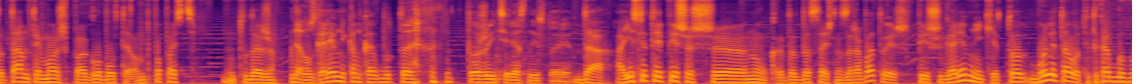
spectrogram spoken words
то там ты можешь по Global Talent попасть ну, туда же. Да, но с гаремником как будто тоже интересная история. Да, а если ты пишешь, э, ну, когда достаточно зарабатываешь, пишешь гаремники, то более того, ты, ты как бы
